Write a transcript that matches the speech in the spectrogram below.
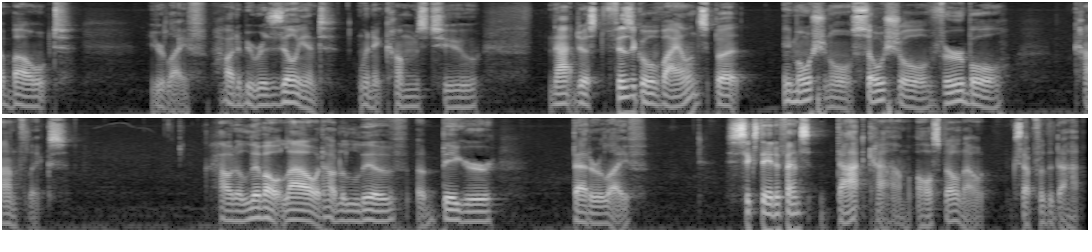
about your life, how to be resilient when it comes to not just physical violence, but emotional, social, verbal conflicts. How to live out loud, how to live a bigger, better life. SixDayDefense.com, all spelled out, except for the dot.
